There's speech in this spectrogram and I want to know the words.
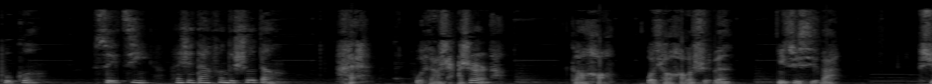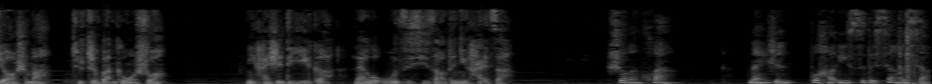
不过，随即还是大方的说道：“嗨，我当啥事儿呢？刚好我调好了水温，你去洗吧。需要什么就只管跟我说。你还是第一个来我屋子洗澡的女孩子。”说完话，男人不好意思的笑了笑。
